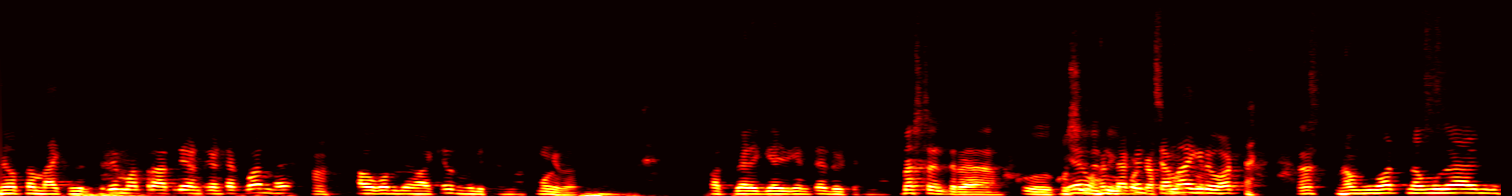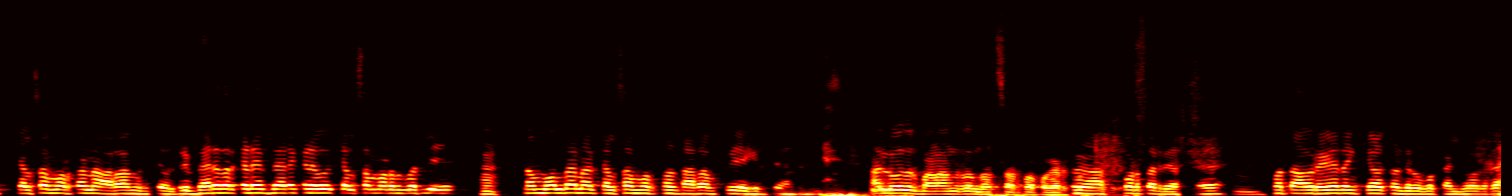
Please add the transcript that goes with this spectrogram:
ಮೇವ್ ತಂದು ಹಾಕಿರ್ತೀರಿ ಮತ್ತೆ ರಾತ್ರಿ ಎಂಟು ಗಂಟೆಗೆ ಬಂದ್ ಹ್ಮ್ ಅವಾಗೊಮ್ಮೆ ಮೇವ್ ಹಾಕಿದ್ರೆ ಮುಗಿತ್ರಿ ಮತ್ತೆ. ಮುಗಿದ. ಮತ್ತೆ ಬೆಳಿಗ್ಗೆ ಐದು ಗಂಟೆ ಡ್ಯೂಟಿ ಬೆಸ್ಟ್ ಅಂತೀರಾ? ಕು- ಕೃಷಿ ಜೊತೆಗೆ ಉಪಕಸಬು ಚೆನ್ನಾಗಿರಿ ಒಟ್ಟ. ಹಾ? ನಮ್ ಒಟ್ ನಮ್ಗ ಕೆಲಸ ಮಾಡ್ಕೊಂಡು ಆರಾಮ್ ಇರ್ತೇವಲ್ರಿ. ಬೇರೆದವ್ರ ಕಡೆ ಬೇರೆ ಕಡೆ ಹೋಗಿ ಕೆಲಸ ಮಾಡೋದ್ ಬದ್ಲಿ ಹ್ಮ್. ನಮ್ ಹೊಲ್ದಾಗ ನಾವ್ ಕೆಲಸ ಮಾಡ್ಕೊಂಡು ಆರಾಮ್ ಫ್ರೀ ಆಗಿರ್ತೇವಲ್ರಿ. ಅಲ್ಲಿ ಹೋದ್ರೆ ಭಾಳ ಅಂದ್ರೆ ಒಂದ್ ಹತ್ತು ಸಾವಿರ ರೂಪಾಯಿ ಪಗಾರ ಅಷ್ಟು ಕೊಡ್ತಾರ್ರಿ ಅಷ್ಟೇ. ಮತ್ತೆ ಅವ್ರು ಹೇಳ್ದಂಗೆ ಕೇಳ್ಕೊಂಡಿರ್ಬೇಕು ಅಲ್ಲಿ ಹೋದ್ರೆ.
